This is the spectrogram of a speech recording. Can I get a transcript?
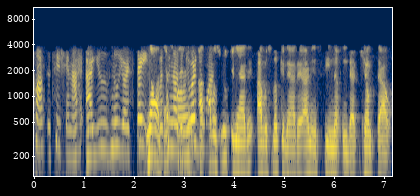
Constitution. I I use New York State, No, but you know fine. the Georgia I, one. I was looking at it. I was looking at it. I didn't see nothing that jumped out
